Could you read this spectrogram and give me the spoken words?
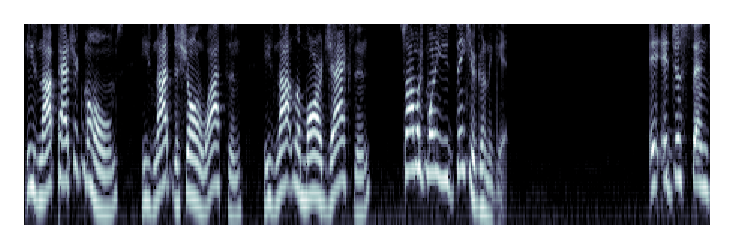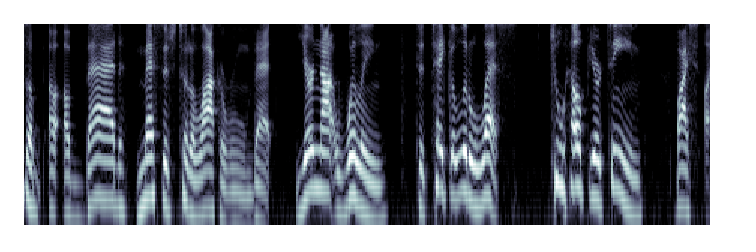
He's not Patrick Mahomes. He's not Deshaun Watson. He's not Lamar Jackson. So how much money do you think you're going to get? It, it just sends a, a, a bad message to the locker room that you're not willing to take a little less to help your team by uh,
